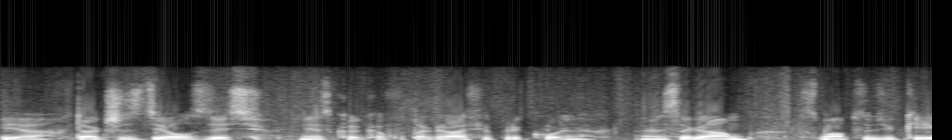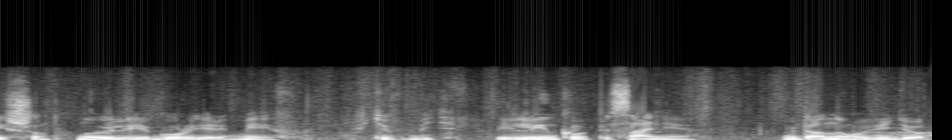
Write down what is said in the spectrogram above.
Я также сделал здесь несколько фотографий прикольных. Инстаграм Smaps Education, ну или Егор Еремеев. Можете вбить. И линк в описании к данному видео.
